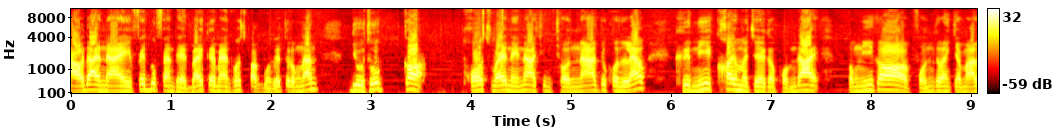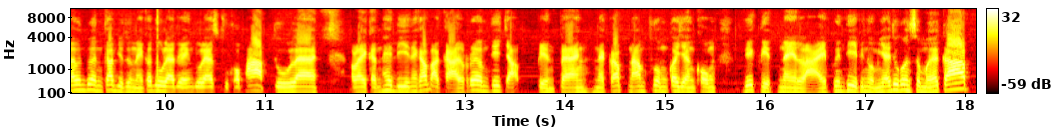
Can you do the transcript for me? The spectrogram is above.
เอาได้ใน Facebook Fanpage ไบเกอร์แมนโพสต์ปักหมุดไว้ตรงนั้น YouTube ก็โพสต์ไว้ในหน้าชุมชนนะทุกคนแล้วคืนนี้ค่อยมาเจอกับผมได้ ตรงนี้ก็ฝนกำลังจะมาแล้วเพื่อนๆครับอยู่ตรงไหนก็ดูแลตัวเองดูแลสุขภาพดูแลอะไรกันให้ดีนะครับ อากาศเริ่มที่จะเปลี่ยนแปลงนะครับน้ำท่วมก็ยังคงวิกฤตในหลายพื้นที่เป็นห่วงใยทุกคนเสมอครับ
